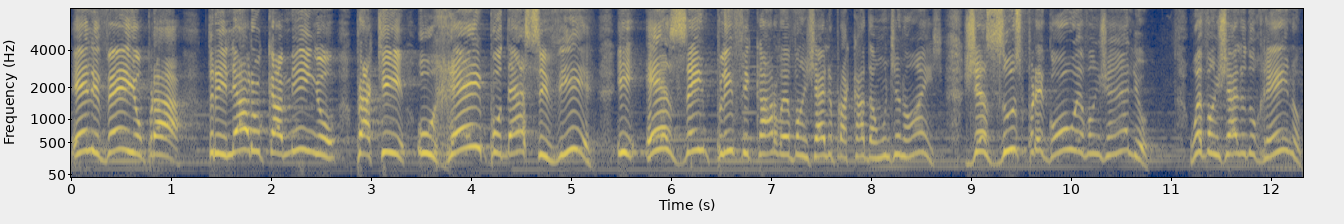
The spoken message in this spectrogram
Ele veio para trilhar o caminho para que o rei pudesse vir e exemplificar o evangelho para cada um de nós. Jesus pregou o evangelho, o evangelho do reino.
